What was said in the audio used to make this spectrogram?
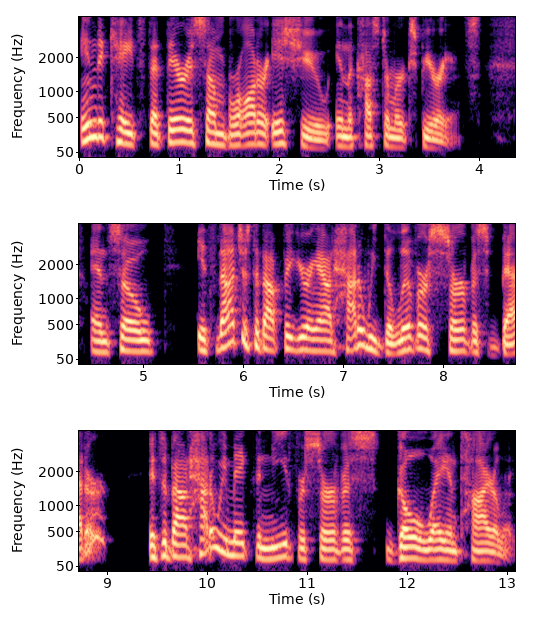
indicates that there is some broader issue in the customer experience. And so it's not just about figuring out how do we deliver service better, it's about how do we make the need for service go away entirely.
